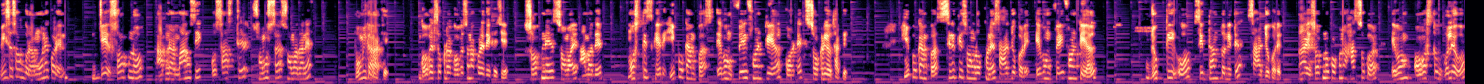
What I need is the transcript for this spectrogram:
বিশেষজ্ঞরা মনে করেন যে স্বপ্ন আপনার মানসিক ও স্বাস্থ্যের সমস্যার সমাধানে ভূমিকা রাখে। গবেষকরা গবেষণা করে দেখেছে, স্বপ্নের সময় আমাদের মস্তিষ্কের হিপোক্যাম্পাস এবং পেরিফ্রন্টিয়াল কর্টেক্স সক্রিয় থাকে। হিপোক্যাম্পাস স্মৃতি সংরক্ষণে সাহায্য করে এবং পেরিফ্রন্টিয়াল যুক্তি ও সিদ্ধান্ত নিতে সাহায্য করে। তাই স্বপ্ন কখনো হাস্যকর এবং অবাস্তব হলেও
